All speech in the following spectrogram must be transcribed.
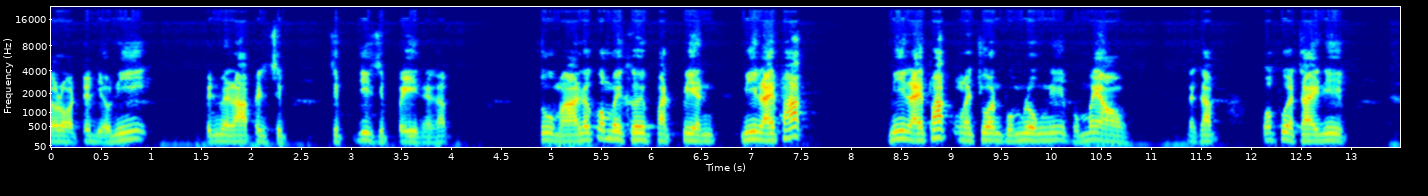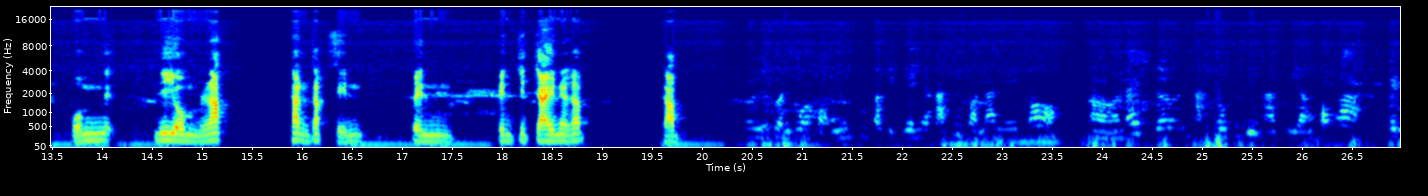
ตลอดจนเดี๋ยวนี้ เป็นเวลาเป็นสิบสิบยี่สิบปีนะครับ สู้มาแล้วก็ไม่เคยผัดเปลี่ยนมีหลายพัก มีหลายพักมาชวนผมลงนี้ผมไม่เอานะครับ เพราะเพื่อไทยนี่ ผมนิยมรักท่านทักษิณเป็นเป็นจิตใจนะครับครับโส่วนตัวของคุณประกิตเองเนี่ยค่ะซึ่งก่อนหน้านี้ก็เอ่อได้เดินหาลงพื้นที่หาเสียง เพราะว่าเป็น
